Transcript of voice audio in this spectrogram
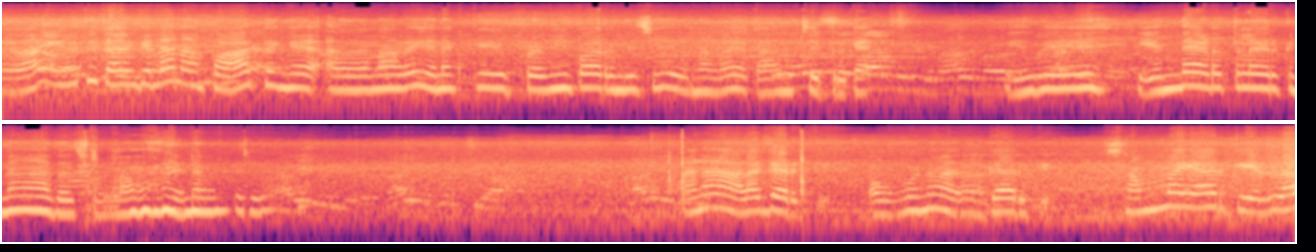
இதெல்லாம் எதுக்கு காமிக்கன்னா நான் பார்த்தேங்க. அதனால் எனக்கு பிரமிப்பாக இருந்துச்சு. அதனால் காமிச்சிட்ருக்கேன். இது எந்த இடத்துல இருக்குன்னா அதை சொல்லாம என்னன்னு தெரியல. ஆனால் அழகாக இருக்குது ஒவ்வொன்றும் அழகாக இருக்குது செம்மையாக இருக்குது எல்லா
